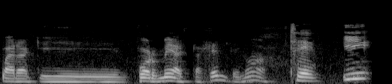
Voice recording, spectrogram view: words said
para que forme a esta gente, ¿no? Sí. Y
